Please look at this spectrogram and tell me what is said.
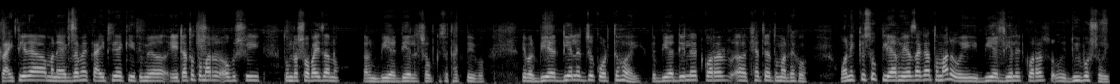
ক্রাইটেরিয়া মানে এক্সামের ক্রাইটেরিয়া কি? তুমি, এটা তো তোমার অবশ্যই, তোমরা সবাই জানো, কারণ বিআর ডিএল সব কিছু থাকতেইব এবার বিআর ডিএল যে করতে হয়, তো বিআর ডিএল করার ক্ষেত্রে তোমার দেখো, অনেক কিছু ক্লিয়ার হয়ে যাবে তোমার ওই বিআর ডিএল করার ওই দুই বছরই।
